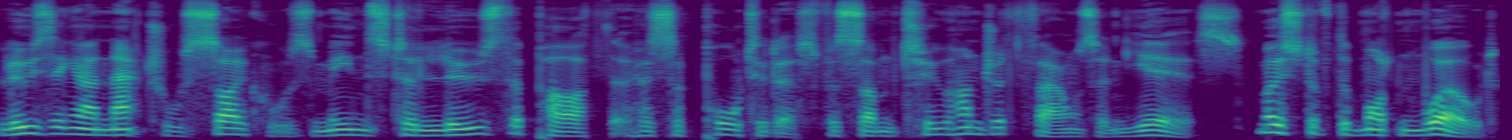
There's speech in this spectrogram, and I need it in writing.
Losing our natural cycles means to lose the path that has supported us for some 200,000 years. Most of the modern world,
